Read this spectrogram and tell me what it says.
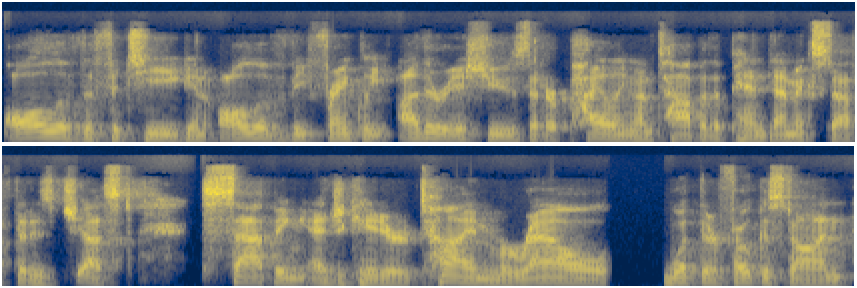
all of the fatigue and all of the frankly other issues that are piling on top of the pandemic stuff that is just sapping educator time, morale, what they're focused on,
